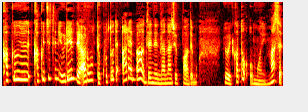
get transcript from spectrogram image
確、確実に売れるであろうってことであれば、全然70%でも良いかと思います。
